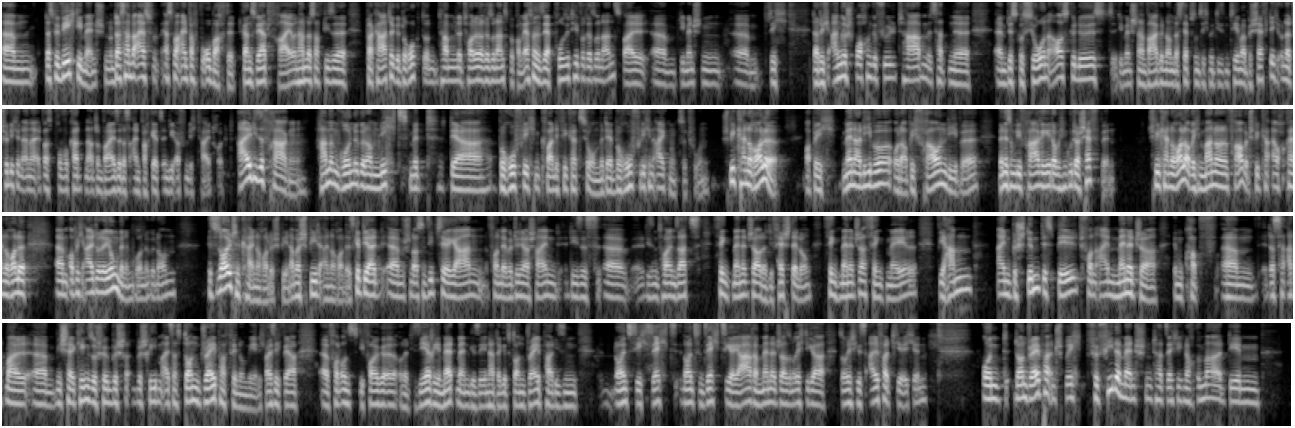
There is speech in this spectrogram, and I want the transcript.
Ähm, das bewegt die Menschen. Und das haben wir erst erstmal einfach beobachtet, ganz wertfrei, und haben das auf diese Plakate gedruckt und haben eine tolle Resonanz bekommen. Erstmal eine sehr positive Resonanz, weil ähm, die Menschen ähm, sich dadurch angesprochen gefühlt haben. Es hat eine ähm, Diskussion ausgelöst. Die Menschen haben wahrgenommen, dass Stepson sich mit diesem Thema beschäftigt und natürlich in einer etwas provokanten Art und Weise das einfach jetzt in die Öffentlichkeit rückt. All diese Fragen haben im Grunde genommen nichts mit der beruflichen Qualifikation, mit der beruflichen Eignung zu tun. Spielt keine Rolle, ob ich Männer liebe oder ob ich Frauen liebe, wenn es um die Frage geht, ob ich ein guter Chef bin. Spielt keine Rolle, ob ich ein Mann oder eine Frau bin. Spielt auch keine Rolle, ähm, ob ich alt oder jung bin im Grunde genommen es sollte keine Rolle spielen, aber spielt eine Rolle. Es gibt ja ähm, schon aus den 70er Jahren von der Virginia Schein dieses, äh, diesen tollen Satz, Think Manager oder die Feststellung, Think Manager, Think Male. Wir haben ein bestimmtes Bild von einem Manager im Kopf. Ähm, das hat mal äh, Michelle King so schön besch beschrieben als das Don Draper-Phänomen. Ich weiß nicht, wer äh, von uns die Folge oder die Serie Mad Men gesehen hat. Da gibt's Don Draper, diesen 90, 60, 1960er Jahre Manager, so ein richtiger, so ein richtiges Alpha-Tierchen. Und Don Draper entspricht für viele Menschen tatsächlich noch immer dem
